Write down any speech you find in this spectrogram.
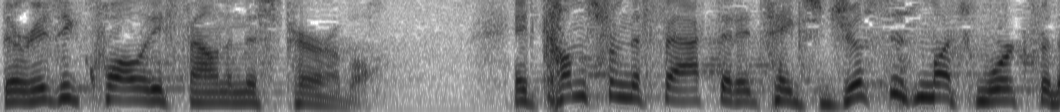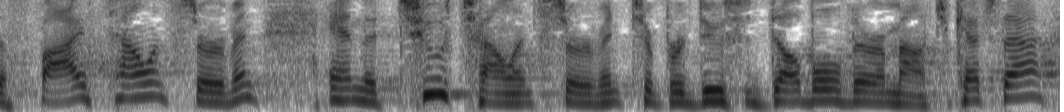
there is equality found in this parable. It comes from the fact that it takes just as much work for the five talent servant and the two talent servant to produce double their amount. You catch that?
